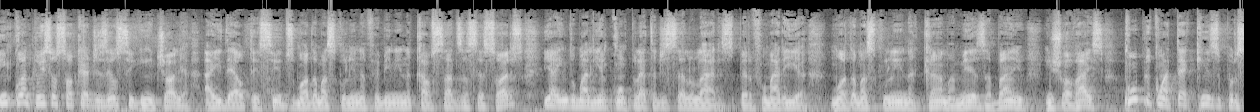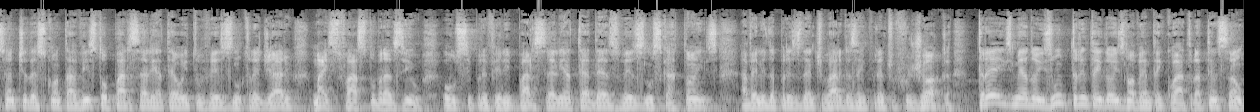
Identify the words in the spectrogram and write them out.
Enquanto isso, eu só quero dizer o seguinte: olha, a Ideal Tecidos, moda masculina, feminina, calçados, acessórios e ainda uma linha completa de celulares, perfumaria, moda masculina, cama, mesa, banho, enxovais. Compre com até 15% de desconto à vista ou parcelem até oito vezes no crediário mais fácil do Brasil. Ou, se preferir, parcelem até 10 vezes nos cartões. Avenida Presidente Vargas, em frente ao Fujoca, 3621-3294. Atenção,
